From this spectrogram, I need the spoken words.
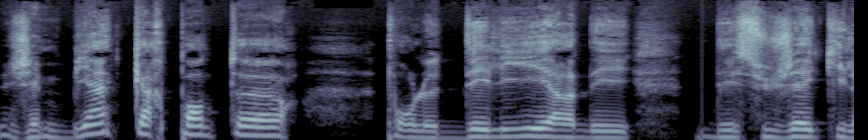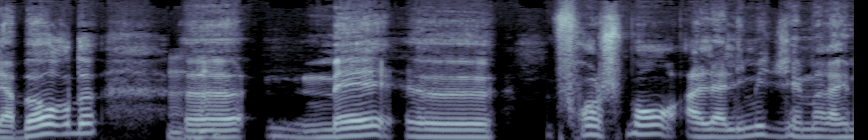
j'aime bien Carpenter pour le délire des des sujets qu'il aborde, Mmh mh. heu, mais heu, franchement, à la limite, j'aimerais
